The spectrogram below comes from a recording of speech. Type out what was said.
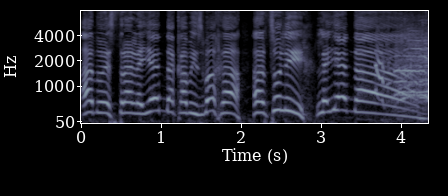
a nuestra leyenda cabizbaja, Anzuli, leyenda.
